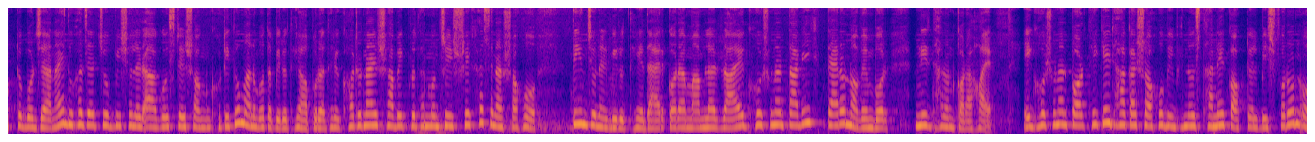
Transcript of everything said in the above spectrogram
অক্টোবর জানায় দু হাজার চব্বিশ সালের আগস্টে সংঘটিত মানবতা বিরোধী অপরাধের ঘটনায় সাবেক প্রধানমন্ত্রী শেখ হাসিনা সহ তিনজনের বিরুদ্ধে দায়ের করা মামলার রায় ঘোষণার তারিখ ১৩ নভেম্বর নির্ধারণ করা হয়। এই ঘোষণার পর থেকেই ঢাকা সহ বিভিন্ন স্থানে ককটেল বিস্ফোরণ ও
